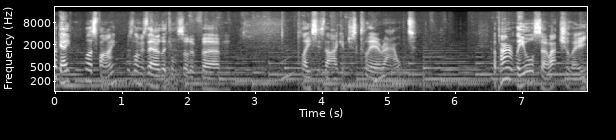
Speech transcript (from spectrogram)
Okay, well that's fine. As long as there are little sort of um, places that I can just clear out. Apparently also, actually,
